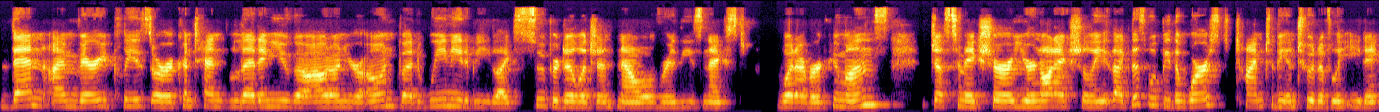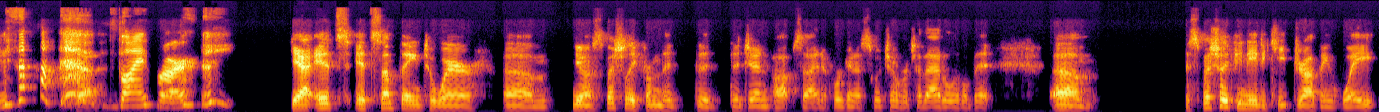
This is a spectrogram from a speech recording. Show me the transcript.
then I'm very pleased or content letting you go out on your own. But we need to be like super diligent now over these next whatever two months just to make sure you're not actually like this would be the worst time to be intuitively eating yeah. by far yeah it's it's something to where um you know especially from the the the gen pop side if we're going to switch over to that a little bit um especially if you need to keep dropping weight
